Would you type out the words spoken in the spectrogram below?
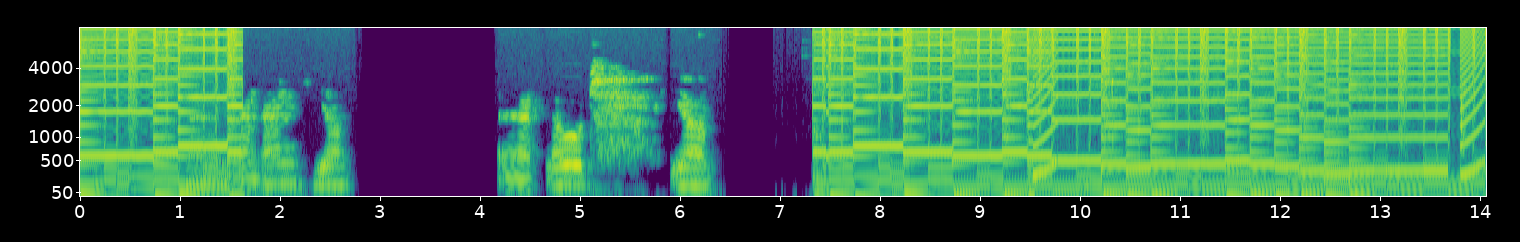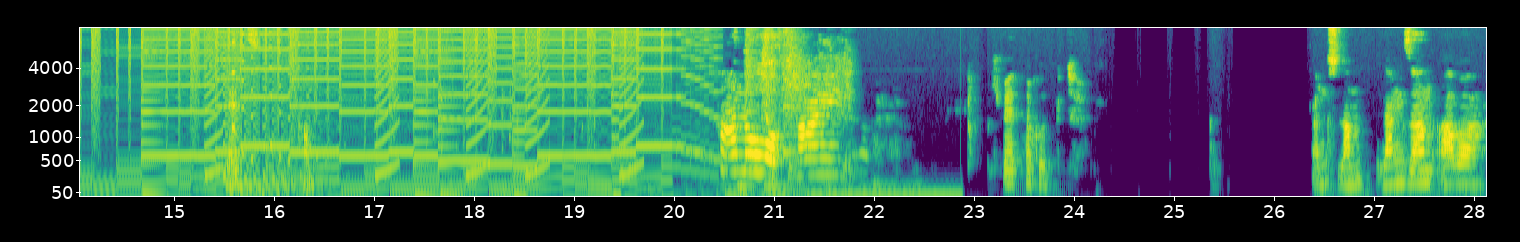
Ähm, ähm, hier. Äh, Float. Hier. Hallo, nein. Ich werde verrückt. Ganz langsam, aber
